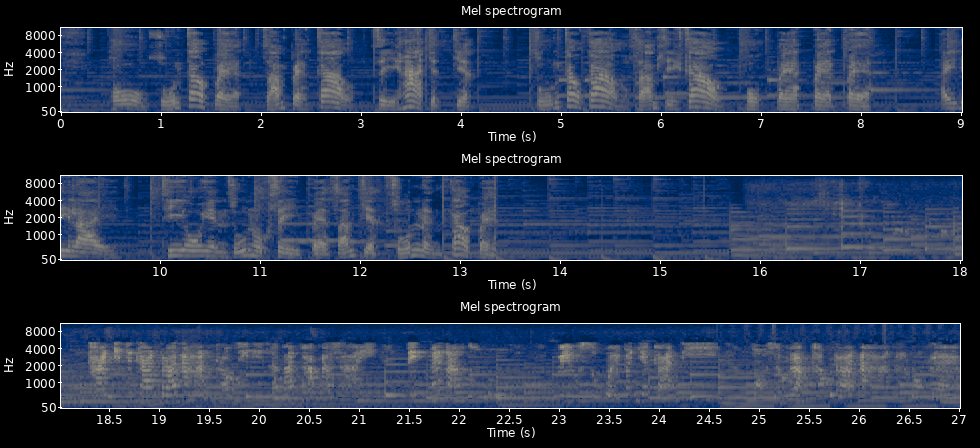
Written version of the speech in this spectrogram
โทร 098 389 4577 099 349 6888 ID Line TON 064 837 0198ขายกิจการร้านอาหารพร้อมที่ดินและบ้านพักอาศัย ติดแม่น้ำโขงวิวสวยบรรยากาศดี เหมาะสำหรับทำร้านอาหารหรือโรงแรม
